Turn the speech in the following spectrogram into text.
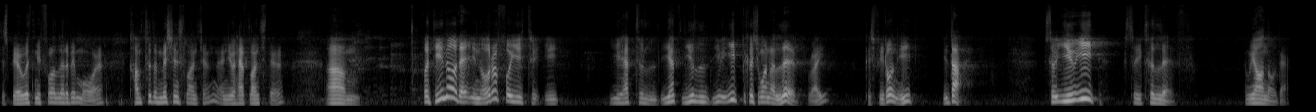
Just bear with me for a little bit more. Come to the missions luncheon, and you'll have lunch there. Um, but do you know that in order for you to eat, you have to you, have, you, you eat because you want to live, right? Because if you don't eat, you die. So you eat so you could live. We all know that.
